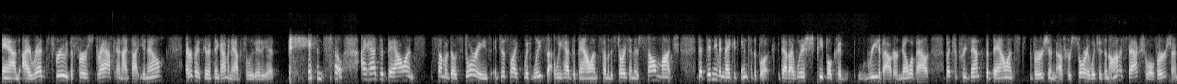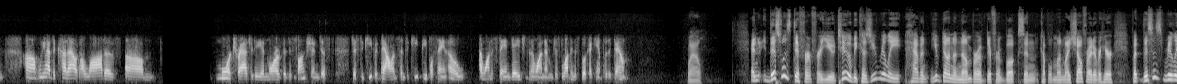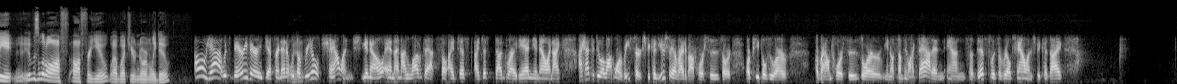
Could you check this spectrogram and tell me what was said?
And I read through the first draft, and I thought, you know, everybody's going to think I'm an absolute idiot. and so I had to balance some of those stories, just like with Lyssa, we had to balance some of the stories, and there's so much that didn't even make it into the book that I wish people could read about or know about. But to present the balanced version of her story, which is an honest, factual version, uh, we had to cut out a lot of um, more tragedy and more of the dysfunction, just just to keep it balanced and to keep people saying, "Oh, I want to stay engaged and I want. I'm just loving this book. I can't put it down." Wow. And this was different for you too, because you really haven't. You've done a number of different books, and a couple of them on my shelf right over here. But this is really. It was a little off off for you of what you normally do. Oh yeah, it was very very different, and it was Yeah. a real challenge, you know, and and I loved that. So I just I just dug right in, you know, and I I had to do a lot more research because usually I write about horses or or people who are around horses or you know something like that, and and so this was a real challenge because I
